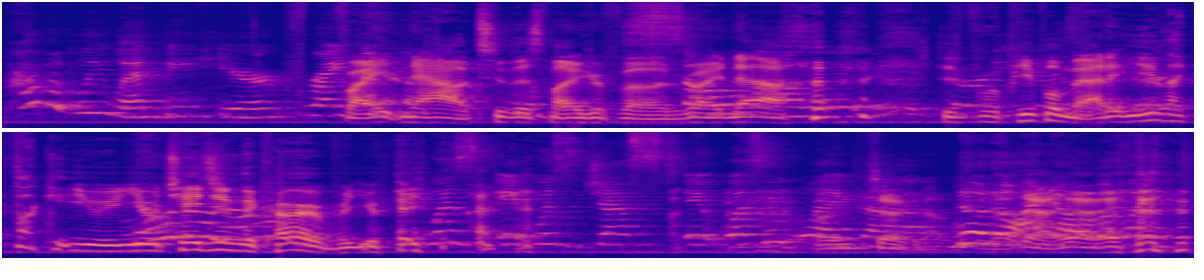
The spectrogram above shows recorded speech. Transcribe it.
probably led me here right, Right now to this microphone, So right now. Did, were people mad at you? Like, fuck it, you, you were changing no, the no. curve, but you were. It was. It was just. It wasn't like. joking, Uh, no, no, I joking. know, Yeah, but yeah. like,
